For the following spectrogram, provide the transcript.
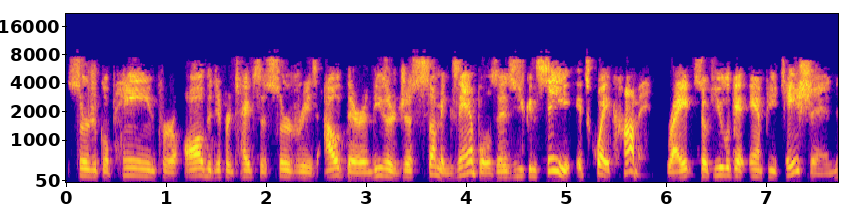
surgical pain for all the different types of surgeries out there, and these are just some examples, as you can see, it's quite common, right? So if you look at amputation,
